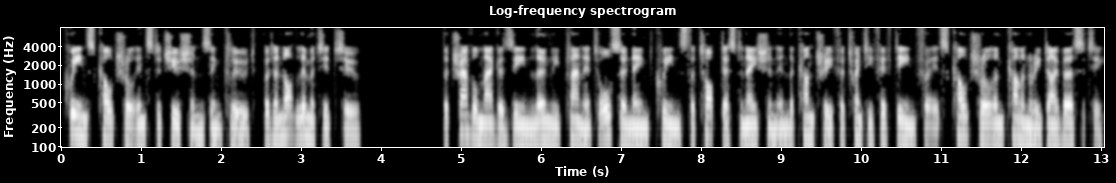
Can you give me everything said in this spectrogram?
Queens cultural institutions include, but are not limited to, the travel magazine Lonely Planet also named Queens the top destination in the country for 2015 for its cultural and culinary diversity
